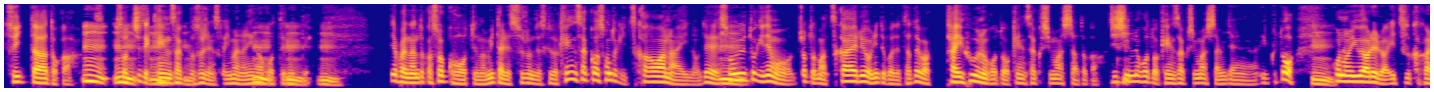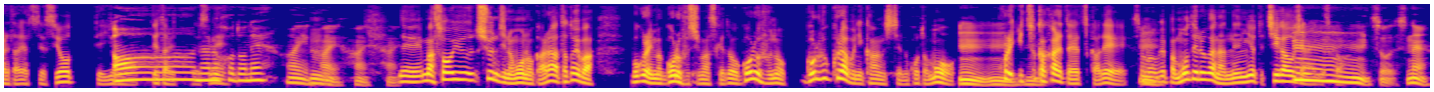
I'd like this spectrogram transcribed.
ツイッターとか、うんそっちで検索するじゃないですか、今何が起こってるって。うんうんやっぱりなんとか速報っていうのを見たりするんですけど、検索はその時使わないので、うんそういう時でもちょっとまあ使えるようにということで、例えば台風のことを検索しましたとか、地震のことを検索しましたみたいなのが行くと、うんこの URL はいつ書かれたやつですよっていうのが出たりとああ、なる。ほどね。はいうんはいはいはい。で、まあそういう瞬時のものから、例えば僕ら今ゴルフしますけど、ゴルフの、ゴルフクラブに関してのことも、うんうんうんこれいつ書かれたやつかで、そのうんやっぱモデルが何年によって違うじゃないですか。うんうんそうですね。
